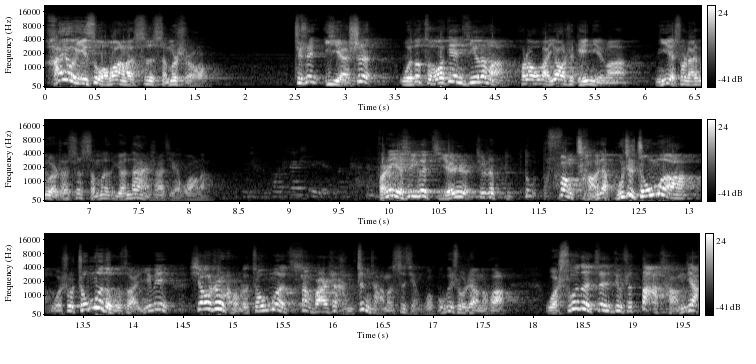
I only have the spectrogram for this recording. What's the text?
还有一次我忘了是什么时候，就是也是我都走到电梯了嘛，后来我把钥匙给你了嘛，你也说来录点，说是什么元旦还是啥节忘了？反正也是一个节日，就是都放长假，不是周末啊。我说周末都不算，因为销售口的周末上班是很正常的事情，我不会说这样的话。我说的这就是大长假。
